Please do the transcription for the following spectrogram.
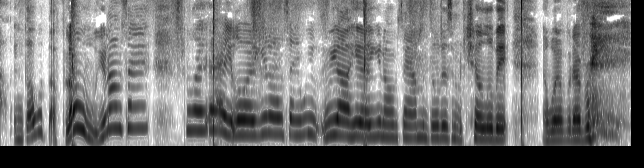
out and go with the flow. You know what I'm saying? So like, hey Lord, you know what I'm saying? We we out here, you know what I'm saying? I'm gonna do this, I'm gonna chill a little bit and whatever, whatever.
